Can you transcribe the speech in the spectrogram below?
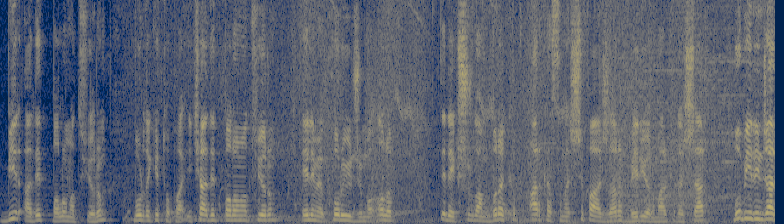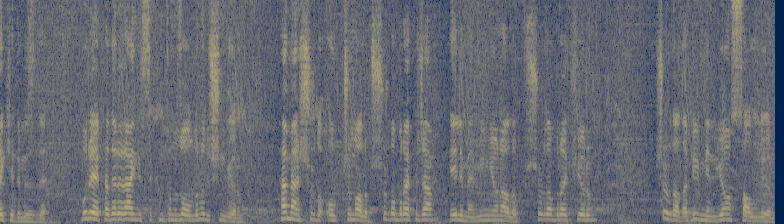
bir adet balon atıyorum. Buradaki topa iki adet balon atıyorum. Elime koruyucumu alıp direkt şuradan bırakıp arkasına şifacıları veriyorum arkadaşlar. Bu birinci hareketimizdi. Buraya kadar herhangi sıkıntımız olduğunu düşünmüyorum. Hemen şurada okçumu alıp şurada bırakacağım. Elime minyonu alıp şurada bırakıyorum. Şurada da bir milyon sallıyorum.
